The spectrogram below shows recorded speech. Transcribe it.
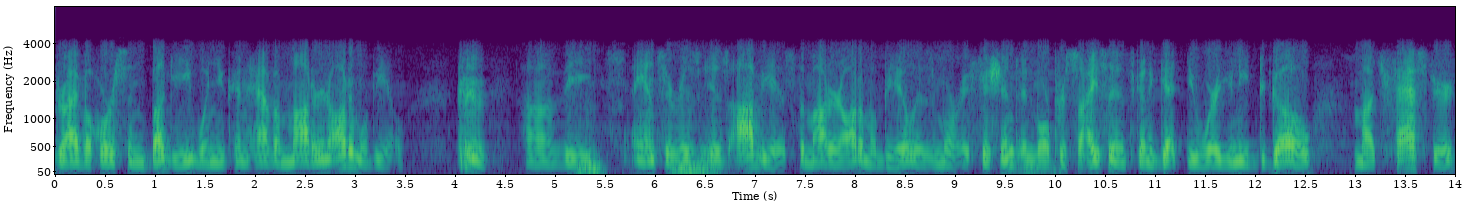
drive a horse and buggy when you can have a modern automobile? uh, the answer is is obvious. The modern automobile is more efficient and more precise, and it's going to get you where you need to go much faster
